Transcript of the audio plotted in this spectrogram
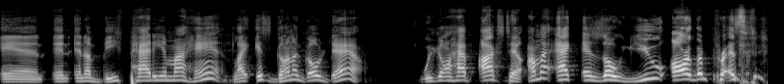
and and, and a beef patty in my hand. Like it's gonna go down. We're gonna have oxtail. I'm gonna act as though you are the president.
